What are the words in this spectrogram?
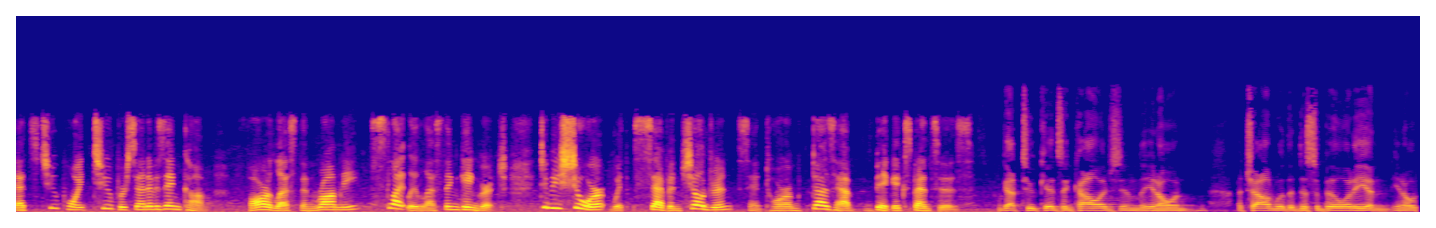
That's 2.2% of his income. Far less than Romney, slightly less than Gingrich. To be sure, with seven children, Santorum does have big expenses. I've got two kids in college and, you know, and a child with a disability and, you know,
